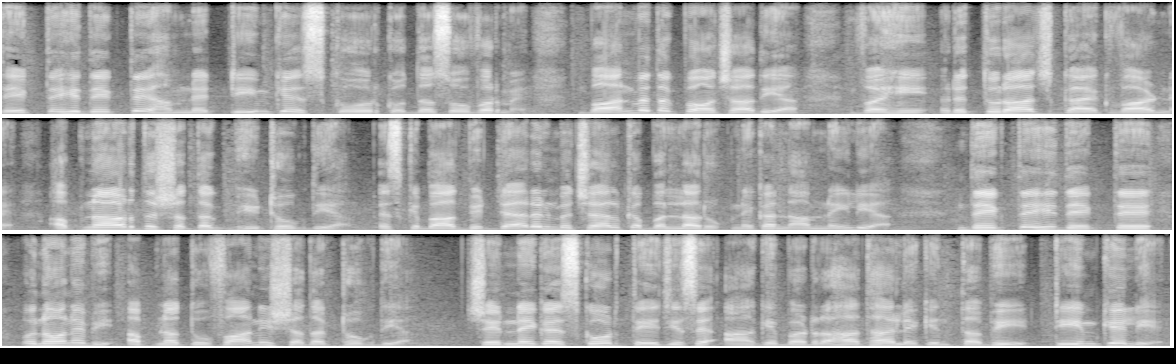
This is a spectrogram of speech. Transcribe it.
देखते ही देखते हमने टीम के स्कोर को 10 ओवर में बानवे तक पहुँचा दिया। वहीं ऋतुराज गायकवाड़ ने अपना अर्धशतक भी ठोक दिया। इसके बाद भी डेरिल मिचैल का बल्ला रुकने का नाम नहीं लिया। देखते ही देखते उन्होंने भी अपना तूफानी शतक ठोक दिया। चेन्नई का स्कोर तेज़ी से आगे बढ़ रहा था, लेकिन तभी टीम के लिए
